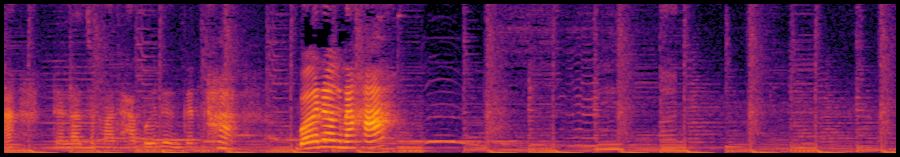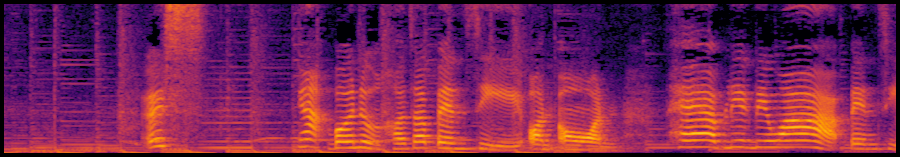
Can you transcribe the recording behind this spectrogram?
นะเดี๋ยวเราจะมาทาเบอร์หนึ่งกันค่ะ เบอร์หนึ่งนะคะ ชเนี่ยเบอร์หนึ่งเขาจะเป็นสีอ่อนๆ แทบเรียกได้ว่าเป็นสี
